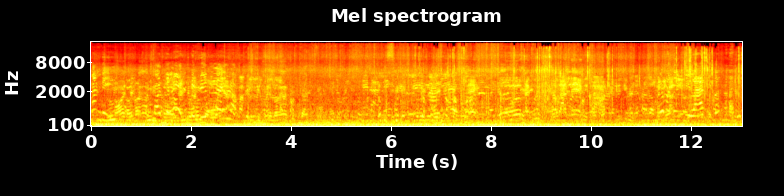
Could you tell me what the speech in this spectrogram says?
นั่นดิพอจะเรียกไม่ได้เลยหรอกไม่ว่าจะกี่ร้านที่ต้องไป แบบ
